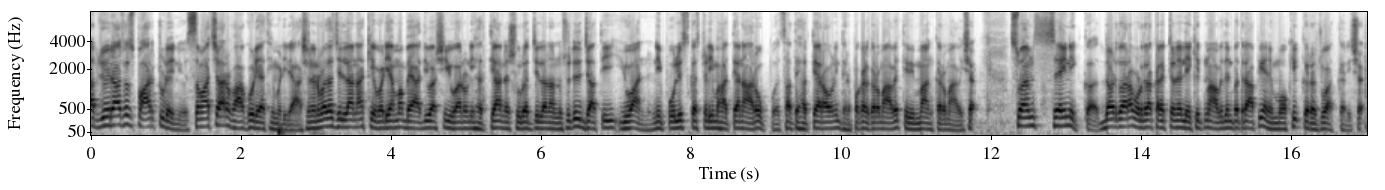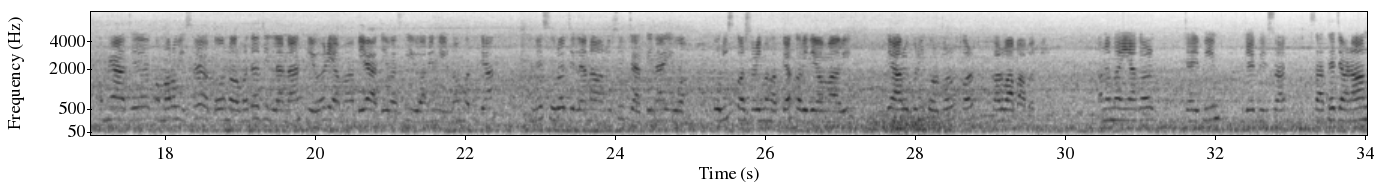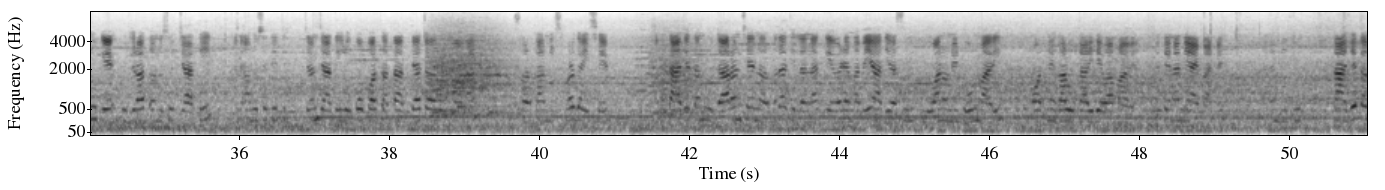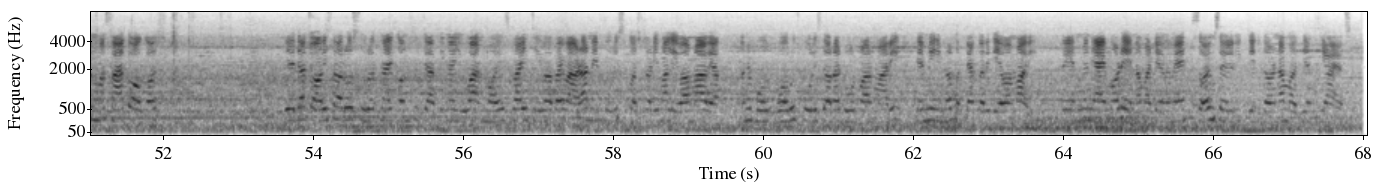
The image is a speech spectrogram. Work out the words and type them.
આપ જોઈ રહ્યા છો સ્પાર્ક ટુડે ન્યૂઝ સમાચાર વાઘોડિયાથી મળી રહ્યા છે. નર્મદા જિલ્લાના કેવડિયામાં બે આદિવાસી યુવાનોની હત્યા અને સુરત જિલ્લાના અનુસૂચિત જાતિ યુવાનની પોલીસ કસ્ટડીમાં હત્યાના આરોપ સાથે હત્યારાઓની ધરપકડ કરવામાં આવે તેવી માંગ કરવામાં આવી છે. સ્વયં સૈનિક દળ દ્વારા વડોદરા કલેક્ટરને લેખિતમાં આવેદનપત્ર આપી અને મૌખિક રજૂઆત કરી છે. સુરત જિલ્લાના અનુસૂચિત જાતિના યુવા પોલીસ કસ્ટડીમાં હત્યા કરી દેવામાં આવી. તે આરોપીની ધરપકડ કરવા બાબતે. અને અમે અહીંયા આગળ જય ભીમ, જય બિરસા સાથે જણાવવાનું કે ગુજરાત અનુસૂચિત જાતિ અને અનુસૂચિત જનજાતિ લોકો પર થતા અત્યાચાર રોકવામાં સરકાર નિષ્ફળ ગઈ છે. અને તાજેતરનું ઉદાહરણ છે, નર્મદા જિલ્લાના કેવડિયામાં બે આદિવાસી યુવાનોને ઢોળ મારી મોતને ઘર ઉતારી દેવામાં આવ્યા તેના ન્યાય માટે. અને બીજું, તાજેતરમાં સાત ઓગસ્ટ બે હજાર ચોવીસના રોજ સુરતના એક અનુસૂચિત જાતિના યુવાન મહેશભાઈ જીવાભાઈ વાળાને પોલીસ કસ્ટડીમાં લેવામાં આવ્યા અને ભરૂચ પોલીસ દ્વારા ઢોળ મારી તેમની નિર્મળ હત્યા કરી દેવામાં આવી. તો એમને ન્યાય મળે એના માટે અમે સ્વયંસેવી દળના માધ્યમથી આવ્યા છીએ.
